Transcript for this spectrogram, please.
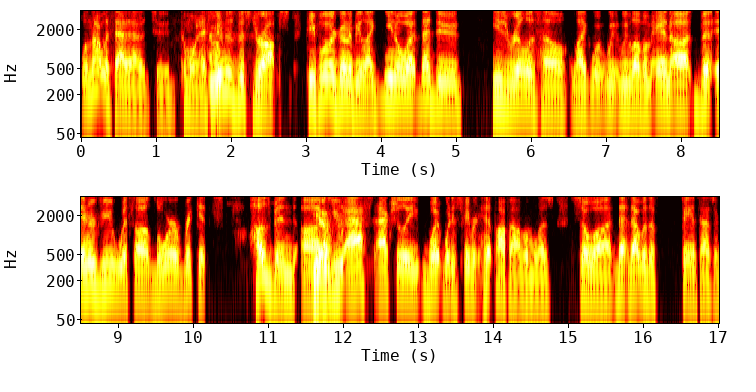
Well, not with that attitude. Come on. As soon as this drops, people are going to be like, you know what? That dude, he's real as hell. Like we, we, love him. And uh, the interview with uh, Laura Ricketts' husband, uh, you asked actually what, what his favorite hip hop album was. So uh, that, that was a fantastic.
